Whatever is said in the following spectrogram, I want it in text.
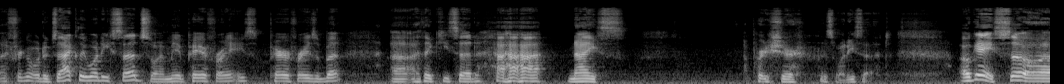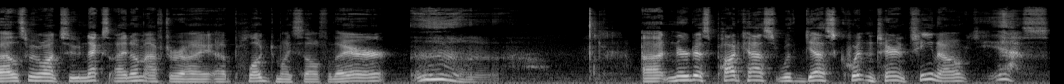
I forget what exactly what he said, so I may paraphrase paraphrase a bit. Uh, I think he said, "Ha ha ha, nice." I'm pretty sure is what he said. Okay, so uh, let's move on to next item. After I uh, plugged myself there, uh, Nerdist podcast with guest Quentin Tarantino. Yes,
